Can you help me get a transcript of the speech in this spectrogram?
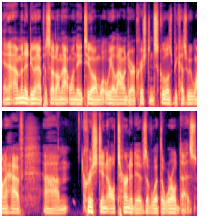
And I'm going to do an episode on that one day too, on what we allow into our Christian schools because we want to have um, Christian alternatives of what the world does.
